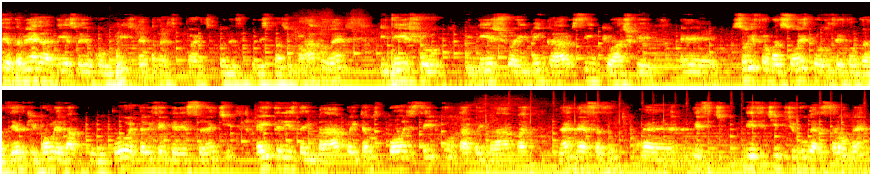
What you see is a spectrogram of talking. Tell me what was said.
eu, também agradeço o convite né, para participar desse, desse bate-papo, né? E deixo e deixo aí bem claro, sim, que eu acho que é, são informações que vocês estão trazendo que vão levar para o produtor, então isso é interessante, é interesse da Embrapa, então pode sempre contar com a Embrapa né, nessas, é, nesse, nesse tipo de divulgação, né?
